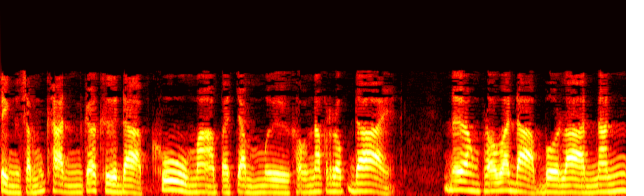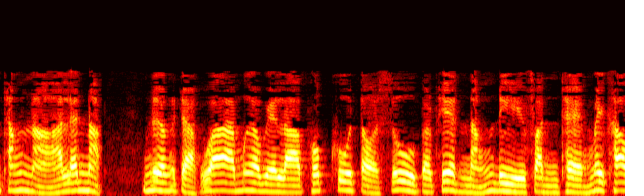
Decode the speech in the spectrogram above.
สิ่งสำคัญก็คือดาบคู่มาประจำมือของนักรบได้ เนื่องเพราะว่าดาบโบราณนั้นทั้งหนาและหนัก เนื่องจากว่าเมื่อเวลาพบคู่ต่อสู้ประเภทหนังดีฟันแทงไม่เข้า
